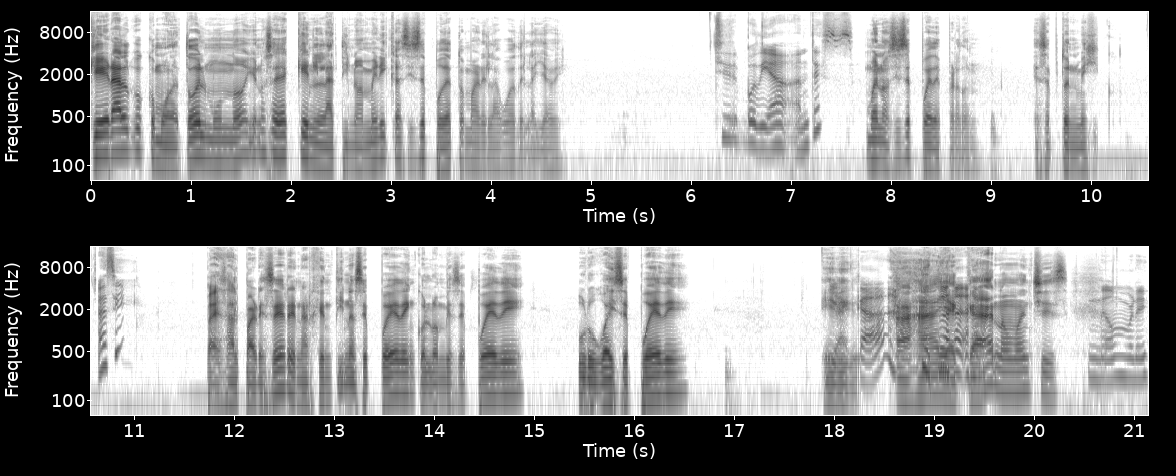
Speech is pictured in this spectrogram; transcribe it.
que era algo como de todo el mundo. Yo no sabía que en Latinoamérica sí se podía tomar el agua de la llave. ¿Sí se podía antes? Bueno, sí se puede, perdón. Excepto en México. ¿Ah, sí? Pues al parecer, en Argentina se puede, en Colombia se puede, Uruguay se puede. ¿Y digo, acá? Ajá, y acá, no manches. No, hombre.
